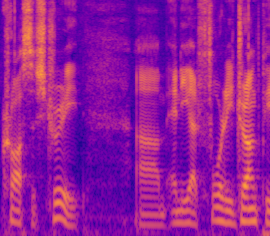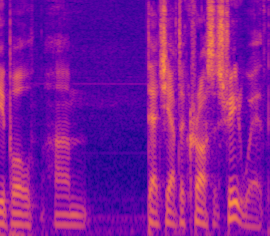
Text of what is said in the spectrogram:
cross the street. Um, and you got 40 drunk people um, that you have to cross the street with.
